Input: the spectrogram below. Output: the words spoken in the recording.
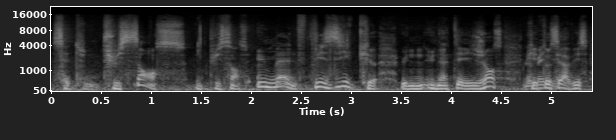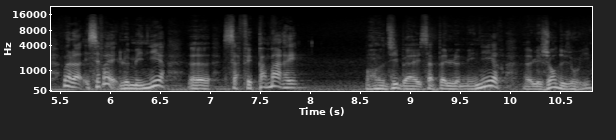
c'est une puissance, une puissance humaine, physique, une, intelligence qui est au service. Voilà, c'est vrai, le menhir, euh, ça fait pas marrer. On dit, ben, il s'appelle le menhir, euh, les gens disent oui.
